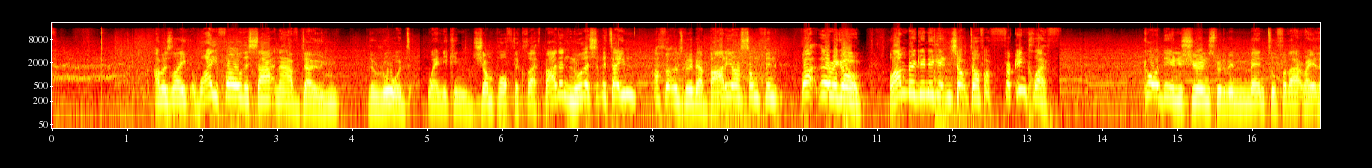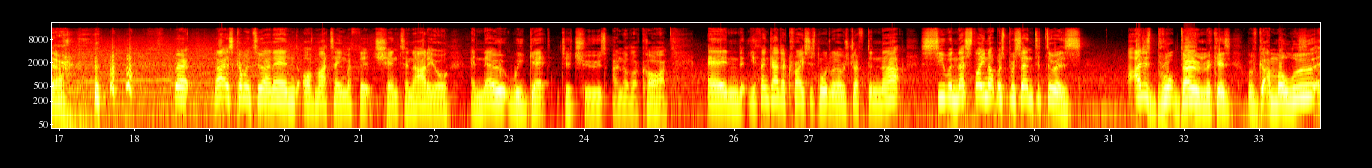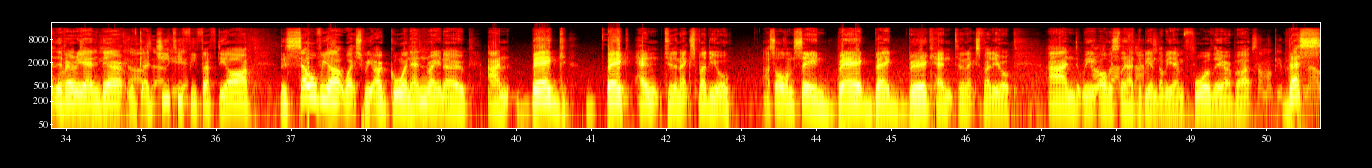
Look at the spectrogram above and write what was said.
I was like, why follow the sat nav down the road when you can jump off the cliff? But I didn't know this at the time. I thought there was going to be a barrier or something. But there we go. Lamborghini getting chucked off a freaking cliff. God, the insurance would have been mental for that right there. but that is coming to an end of my time with the Centenario. And now we get to choose another car. And you think I had a crisis mode when I was drifting that? See when this lineup was presented to us? I just broke down because we've got a Maloo at the very end there. We've got a GT350R, the Silvia, which we are going in right now, and big, big hint to the next video. That's all I'm saying. Big, big, big hint to the next video. And we obviously had the BMW M4 there, but this...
